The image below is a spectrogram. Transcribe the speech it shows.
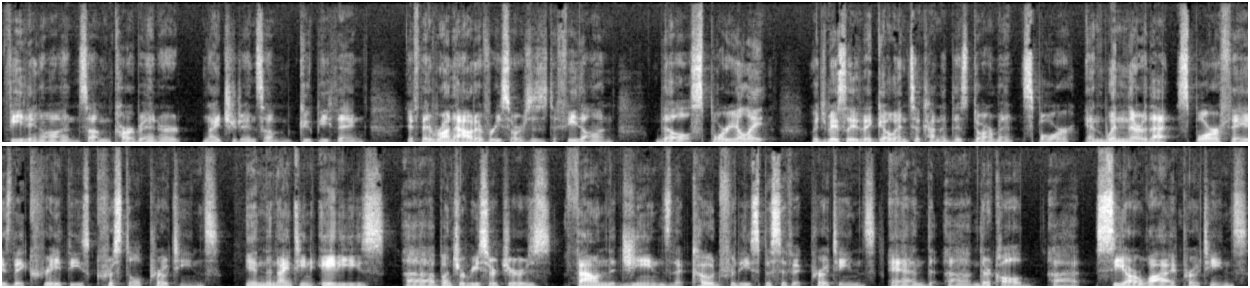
feeding on some carbon or nitrogen, some goopy thing, if they run out of resources to feed on, they'll sporulate, which basically they go into kind of this dormant spore. And when they're that spore phase, they create these crystal proteins. In the 1980s, uh, a bunch of researchers found the genes that code for these specific proteins, and um, they're called uh, CRY proteins.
